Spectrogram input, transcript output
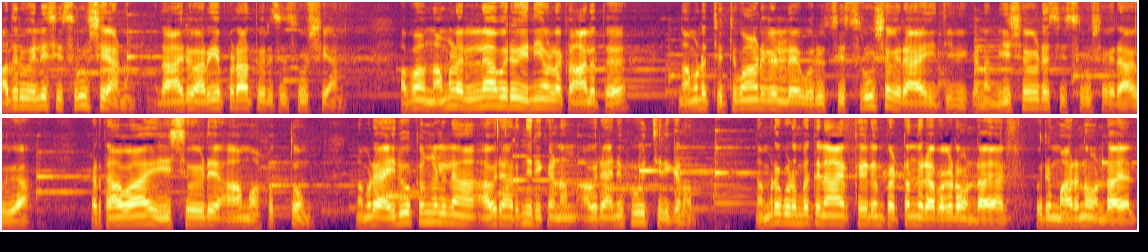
അതൊരു വലിയ ശുശ്രൂഷയാണ്. അതാരും അറിയപ്പെടാത്തൊരു ശുശ്രൂഷയാണ്. അപ്പോൾ നമ്മളെല്ലാവരും ഇനിയുള്ള കാലത്ത് നമ്മുടെ ചുറ്റുപാടുകളിലെ ഒരു ശുശ്രൂഷകരായി ജീവിക്കണം ഈശോയുടെ ശുശ്രൂഷകരാകുക. കർത്താവായ ഈശോയുടെ ആ മഹത്വം നമ്മുടെ അയൽവക്കങ്ങളിൽ അവരറിഞ്ഞിരിക്കണം അവരനുഭവിച്ചിരിക്കണം. നമ്മുടെ കുടുംബത്തിൽ ആർക്കെങ്കിലും പെട്ടെന്നൊരു അപകടം ഉണ്ടായാൽ ഒരു മരണം ഉണ്ടായാൽ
